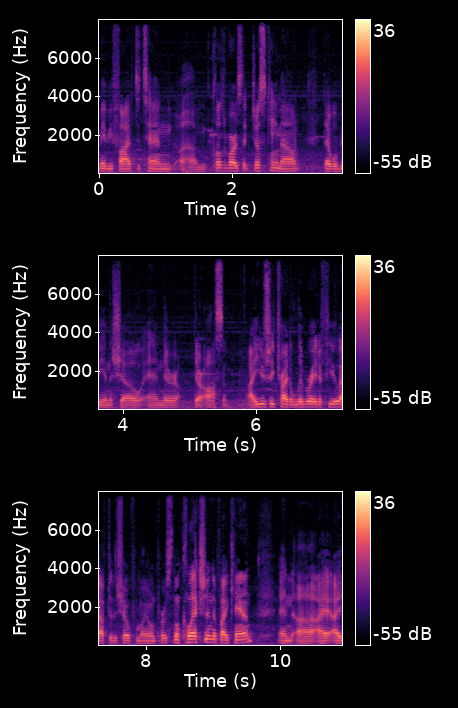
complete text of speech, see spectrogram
maybe five to ten um, cultivars that just came out that will be in the show, and they're they're awesome. I usually try to liberate a few after the show for my own personal collection if I can, and uh, I, I,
